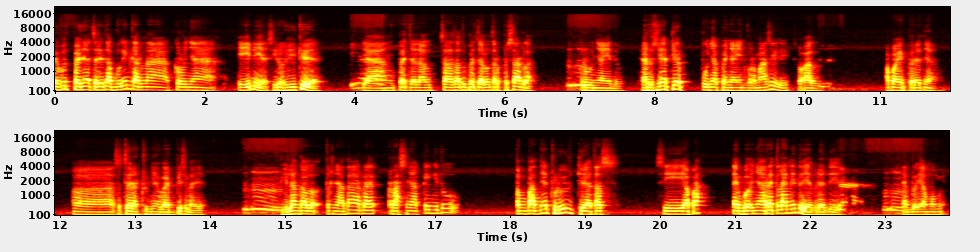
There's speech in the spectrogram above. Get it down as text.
dapat banyak cerita mungkin karena krunya ini ya Shirohige ya, iya. yang baca laut salah satu baca laut terbesar lah -uh. krunya itu. Harusnya dia punya banyak informasi sih soal apa ibaratnya uh, sejarah dunia One Piece lah ya. Mm-hmm. Bilang kalau ternyata rasnya King itu tempatnya dulu di atas si apa temboknya Redland itu ya berarti ya. Mm-hmm. Tembok yang mem-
